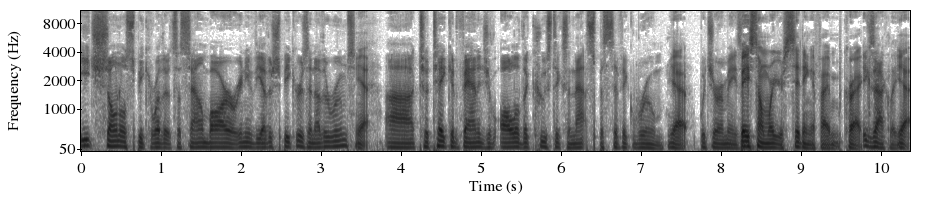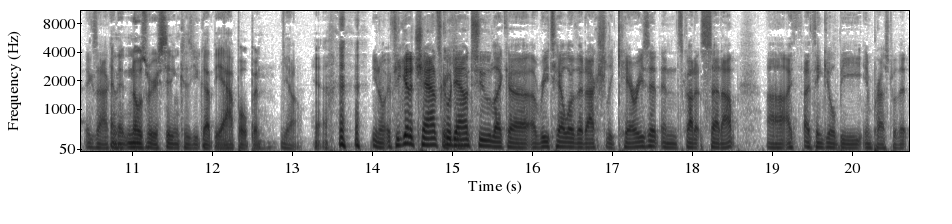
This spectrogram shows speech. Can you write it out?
each Sonos speaker, whether it's a soundbar or any of the other speakers in other rooms, Yeah. uh, to take advantage of all of the acoustics in that specific room, Yeah. which are amazing. Based on where you're sitting, if I'm correct. exactly. Yeah, Exactly. And it knows where you're sitting because you got the app open. yeah. Yeah. you know, if you get a chance, go down to like a, a retailer that actually carries it and it's got it set up. Uh, I, I think you'll be impressed with it.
